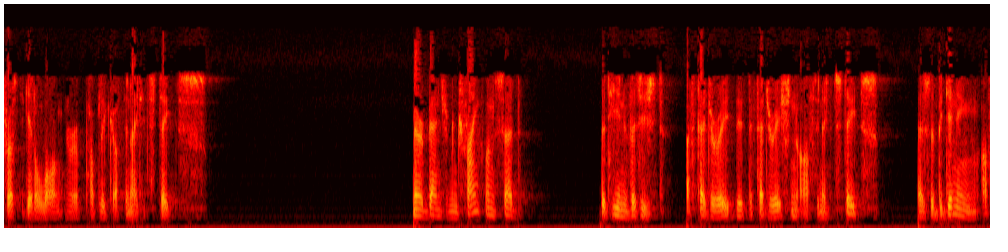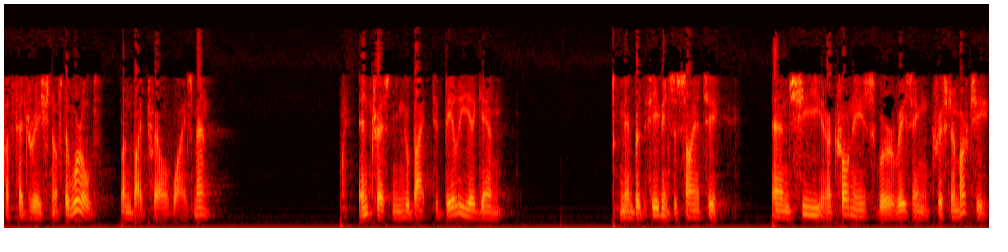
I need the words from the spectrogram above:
for us to get along in a republic of the United States. Mayor Benjamin Franklin said that he envisaged federa- the Federation of the United States as the beginning of a federation of the world run by 12 wise men. Interesting, you can go back to Bailey again member of the Fabian Society, and she and her cronies were raising Krishnamurti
